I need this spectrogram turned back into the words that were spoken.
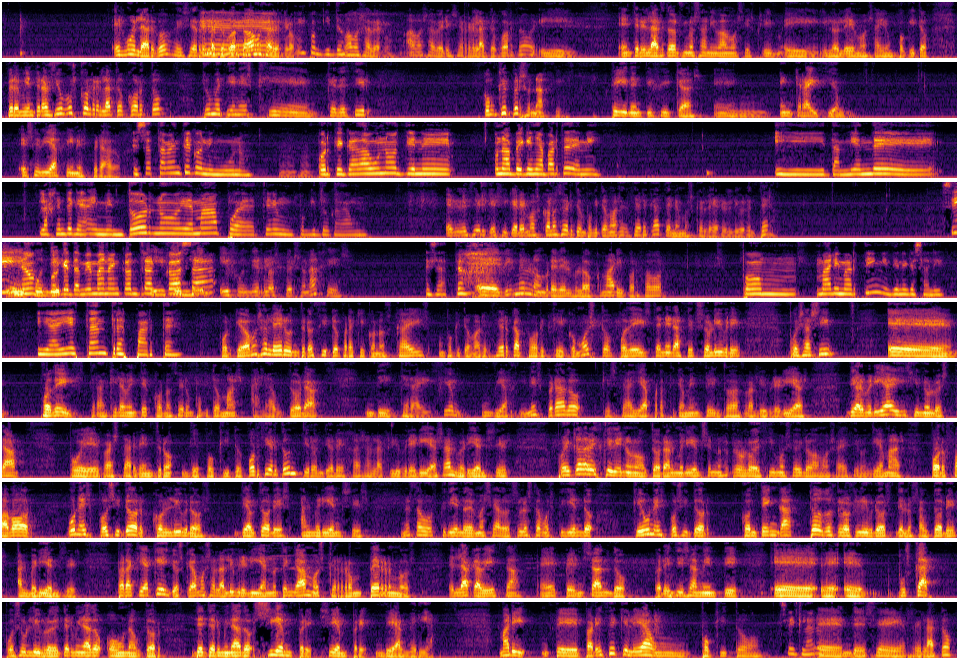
Es muy largo ese relato Eh, corto. Vamos a verlo. un poquito. Vamos a verlo. Vamos a ver ese relato corto y entre las dos nos animamos y, y- y lo leemos ahí un poquito. Pero mientras yo busco el relato corto, tú me tienes que, que decir con qué personaje te identificas en, en traición. Ese viaje inesperado. Exactamente con ninguno. Porque cada uno tiene una pequeña parte de mí. Y también de la gente que hay en mi entorno y demás, pues tienen un poquito cada uno. Es decir, que si queremos conocerte un poquito más de cerca, tenemos que leer el libro entero. Sí, no, fundir- porque también van a encontrar y, cosas. fundir, y fundir los personajes. Exacto. Eh, dime el nombre del blog, Mari, por favor. Pon Mari Martín y tiene que salir. Y ahí está en tres partes. Porque vamos a leer un trocito para que conozcáis un poquito más de cerca, porque como esto podéis tener acceso libre, pues así eh, podéis tranquilamente conocer un poquito más a la autora de Traición, un viaje inesperado que está ya prácticamente en todas las librerías de Almería y si no lo está, pues va a estar dentro de poquito. Por cierto, un tirón de orejas a las librerías almerienses, porque cada vez que viene un autor almeriense, nosotros lo decimos hoy lo vamos a decir un día más, por favor, un expositor con libros de autores almerienses. No estamos pidiendo demasiado, solo estamos pidiendo que un expositor contenga todos los libros de los autores almerienses, para que aquellos que vamos a la librería no tengamos que rompernos en la cabeza eh, pensando precisamente eh, eh, eh, buscar pues un libro determinado o un autor determinado, siempre, siempre de Almería. Mari, ¿te parece que lea un poquito Sí, claro. de ese relato?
